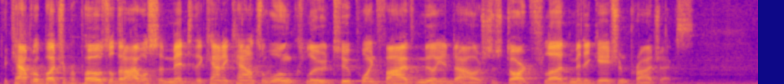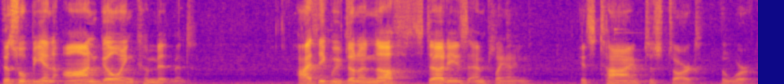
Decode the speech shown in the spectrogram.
The capital budget proposal that I will submit to the County Council will include $2.5 million to start flood mitigation projects. This will be an ongoing commitment. I think we've done enough studies and planning. It's time to start the work.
